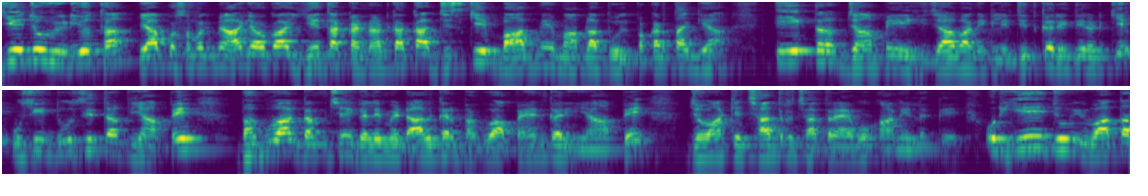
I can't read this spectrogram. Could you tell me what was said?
ये जो वीडियो था, ये आपको समझ में आ गया होगा, ये था कर्नाटका का, जिसके बाद में मामला तूल पकड़ता गया। एक तरफ़ जहाँ पे हिजाब आने के लिए जिद कर रही थी लड़की, उसी दूसरी तरफ़ यहाँ पे भगवा गमछे गले में डालकर भगवा पहनकर यहाँ पे जो वहाँ के छात्र छात्राएँ वो आने लग गए। और ये जो विवाद था,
